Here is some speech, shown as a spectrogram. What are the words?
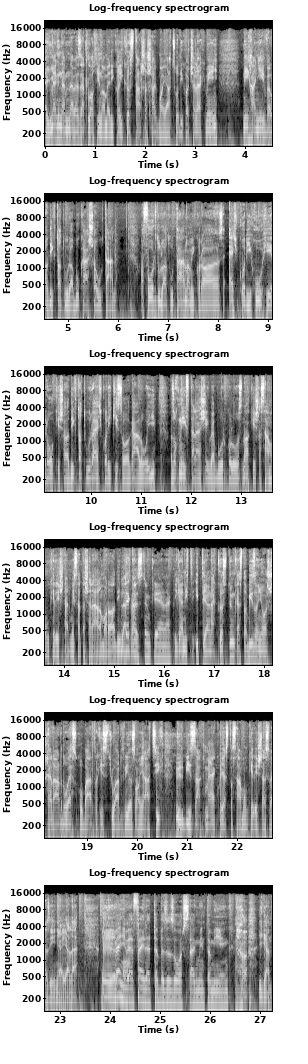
Egy meg nem nevezett latin-amerikai köztársaságban játszódik a cselekmény, néhány évvel a diktatúra bukása után. A fordulat után, amikor az egykori hóhérok és a diktatúra egykori kiszolgálói, azok névtelenségbe burkolóznak, és a számunkérés természetesen elmarad. Illetve, De köztünk élnek. Igen, itt, itt élnek köztünk. Ezt a bizonyos Gerardo Escobart, aki Stuart Wilson játszik, őt bízzák meg, hogy ezt a számunkérést ezt vezényelje le. Mennyivel a... fejlettebb ez az ország, mint a miénk? Igen,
